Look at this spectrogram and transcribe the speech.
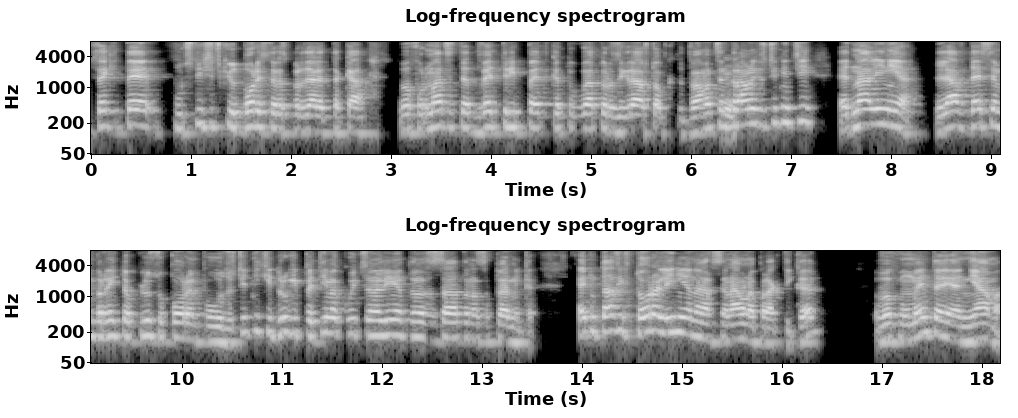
всеки те, почти всички отбори се разпределят така. В формацията 2-3-5, като когато разиграваш топката, двама централни защитници, една линия ляв, десен бранител плюс опорен полузащитник и други петима, които са на линията на засадата на съперника. Ето тази втора линия на Арсенал на практика в момента я няма.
